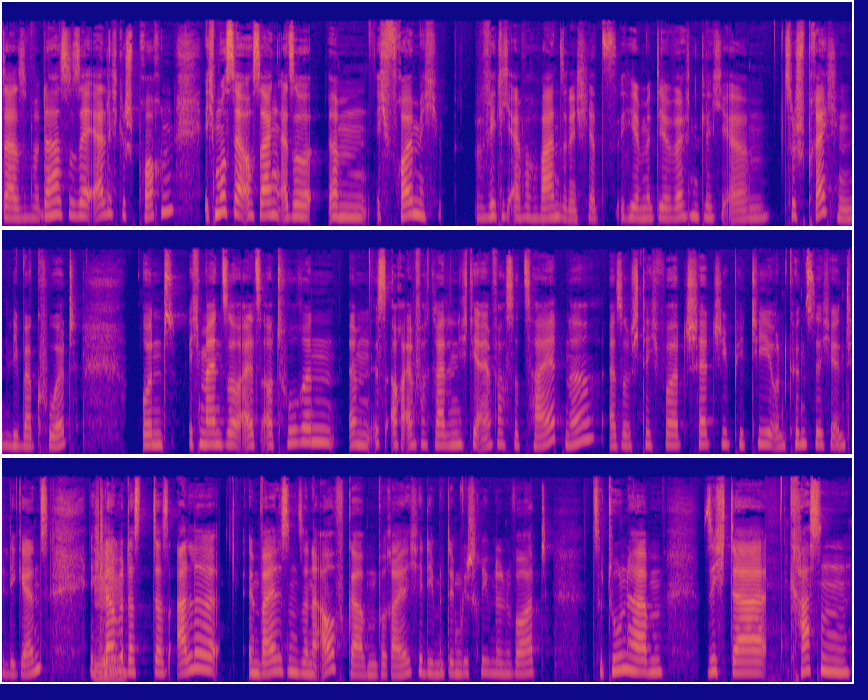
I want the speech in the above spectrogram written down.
da, da, hast du sehr ehrlich gesprochen. Ich muss ja auch sagen, also ähm, ich freue mich wirklich einfach wahnsinnig, jetzt hier mit dir wöchentlich ähm, zu sprechen, lieber Kurt. Und ich meine, so als Autorin ähm, ist auch einfach gerade nicht die einfachste Zeit, ne? Also Stichwort ChatGPT und künstliche Intelligenz. Ich mhm. glaube, dass, dass alle im weitesten Sinne Aufgabenbereiche, die mit dem geschriebenen Wort zu tun haben, sich da krassen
